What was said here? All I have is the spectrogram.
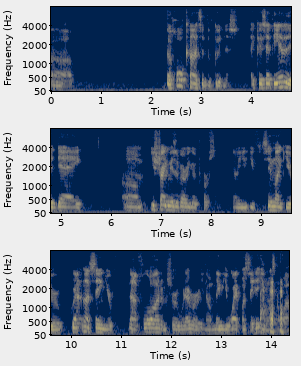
uh, the whole concept of goodness. Because at the end of the day, um, you strike me as a very good person. You know, you, you seem like you're I'm not saying you're not flawed. I'm sure whatever. You know, maybe your wife wants to hit you once in a while,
